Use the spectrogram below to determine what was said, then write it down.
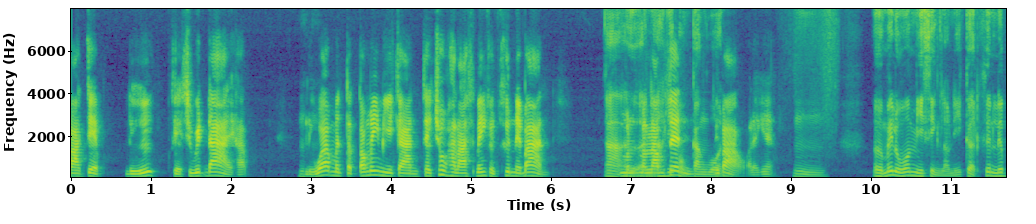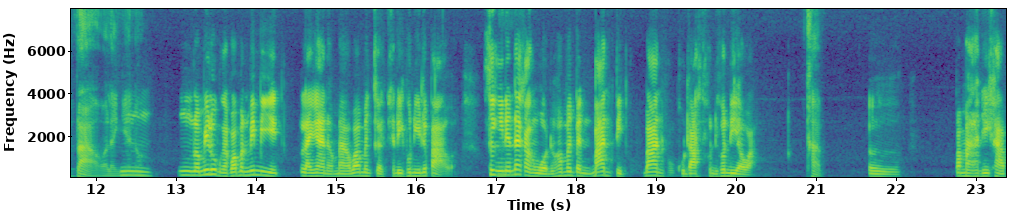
บาดเจ็บหรือเสียชีวิตได้ครับ หรือว่ามันจะต้องไม่มีการ sexual harassment เกิดขึ้นในบ้านอ่ามันออมันอัล้ำเส้นที่ผมกังวหลรือเปล่าอะไรเงี้ย อืม เออ ไม่รู้ว่ามีสิ่งเหล่านี้เกิดขึ้นหรือเปล่าอะไรอืเงี้ยมเนาะอืมเราไม่รู้เหมือนกันเพราะมันไม่มีรายงานออกมาว่ามันเกิดคดีพวกนี้หรือเปล่า ซึ่งอันอืนี้มน่ากังวลเพราะมันเป็นบ้านปิดบ้านของคุณรัสคนนี้คนเดียวอะ ครับ เออ ประมาณนี้ครับ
